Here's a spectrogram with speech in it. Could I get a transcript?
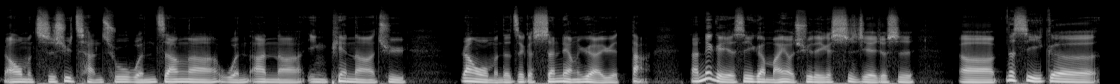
然后我们持续产出文章啊、文案啊、影片啊，去让我们的这个声量越来越大。那那个也是一个蛮有趣的一个世界，就是呃，那是一个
